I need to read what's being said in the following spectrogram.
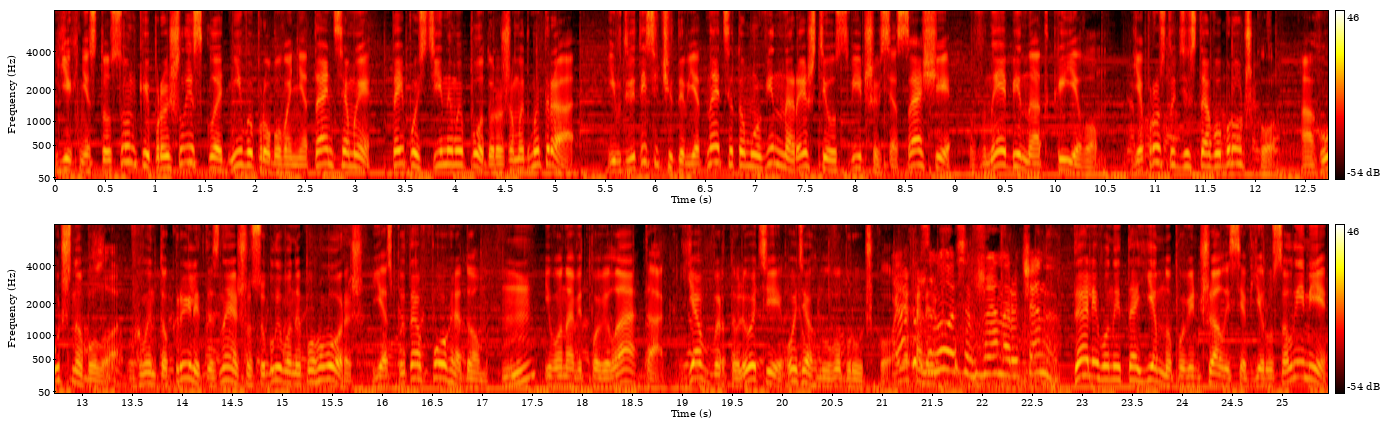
Їхні стосунки пройшли складні випробування танцями та й постійними подорожами Дмитра. І в 2019-му він нарешті освідчився Саші в небі над Києвом. Я просто дістав обручку, а гучно було. В гвинтокрилі ти знаєш, особливо не поговориш. Я спитав поглядом, «М?» і вона відповіла: так, я в вертольоті одягнув обручку. Я приземлилася вже нареченою. Далі вони таємно повінчалися в Єрусалимі,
